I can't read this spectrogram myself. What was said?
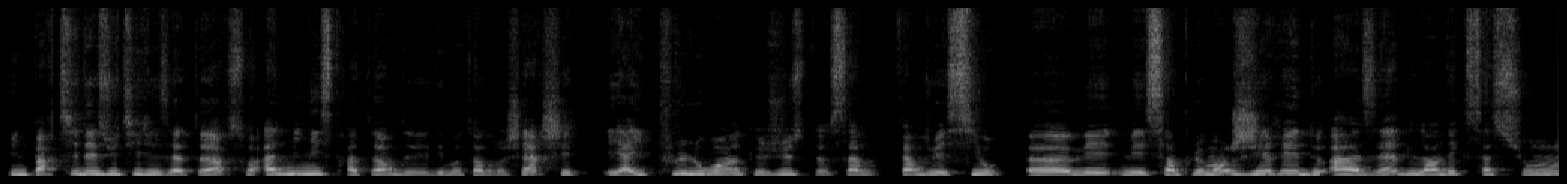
une partie des utilisateurs soient administrateurs des, moteurs de recherche et, et aillent plus loin que juste faire du SEO, mais, mais simplement gérer de A à Z l'indexation,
